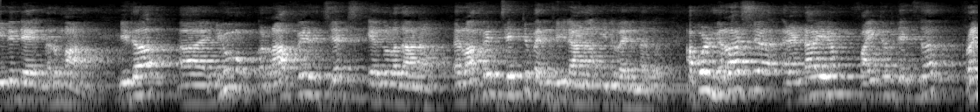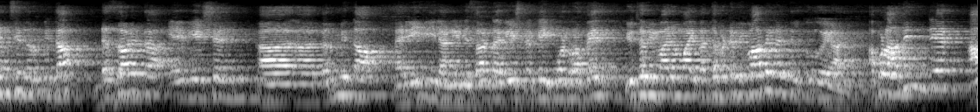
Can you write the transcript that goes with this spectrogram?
ഇതിന്റെ നിർമ്മാണം. ഇത് ന്യൂ റാഫേൽ ജെറ്റ് എന്നുള്ളതാണ്. റാഫേൽ ജെറ്റ് പരിധിയിലാണ് ഇത് വരുന്നത്. അപ്പോൾ മിറാഷ് രണ്ടായിരം ഫൈറ്റർ ജെറ്റ്സ് ഫ്രഞ്ച് നിർമ്മിത ഡെസേർട്ട് ഏവിയേഷൻ നിർമ്മിത രീതിയിലാണ് ഈ ഡെസേർട്ട് ഏവിയേഷൻ ഒക്കെ ഇപ്പോൾ റഫേൽ യുദ്ധവിമാനവുമായി ബന്ധപ്പെട്ട വിവാദങ്ങൾ നിൽക്കുകയാണ്. അപ്പോൾ അതിന്റെ ആ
